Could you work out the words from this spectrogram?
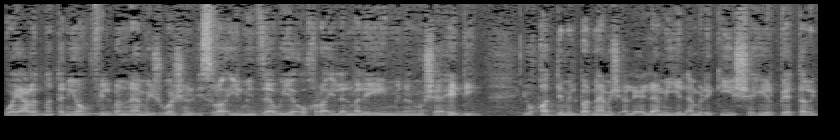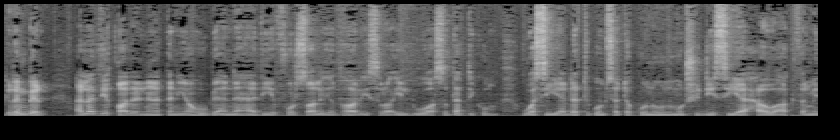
ويعرض نتنياهو في البرنامج وجه إسرائيل من زاوية أخرى إلى الملايين من المشاهدين. يقدم البرنامج الإعلامي الأمريكي الشهير بيتر جرينبرغ الذي قال لنتنياهو بأن هذه فرصة لإظهار إسرائيل بواسطتكم وسيادتكم ستكونون مرشدي سياحة وأكثر من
